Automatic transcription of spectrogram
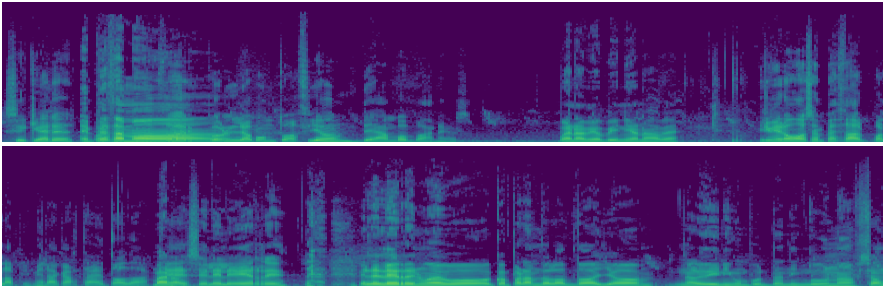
si quieres, Empezamos con la puntuación de ambos banners. Bueno, mi opinión, a ver. Primero vamos a empezar por la primera carta de todas, Bueno. que es el LR. El LR nuevo, comparando los dos, yo no le di ningún punto a ninguno. Son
